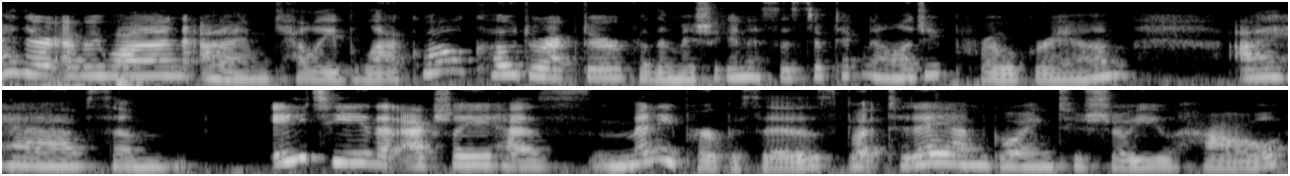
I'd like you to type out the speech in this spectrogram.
Hi there, everyone. I'm Kellie Blackwell, co director for the Michigan Assistive Technology Program. I have some AT that actually has many purposes, but today I'm going to show you how,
